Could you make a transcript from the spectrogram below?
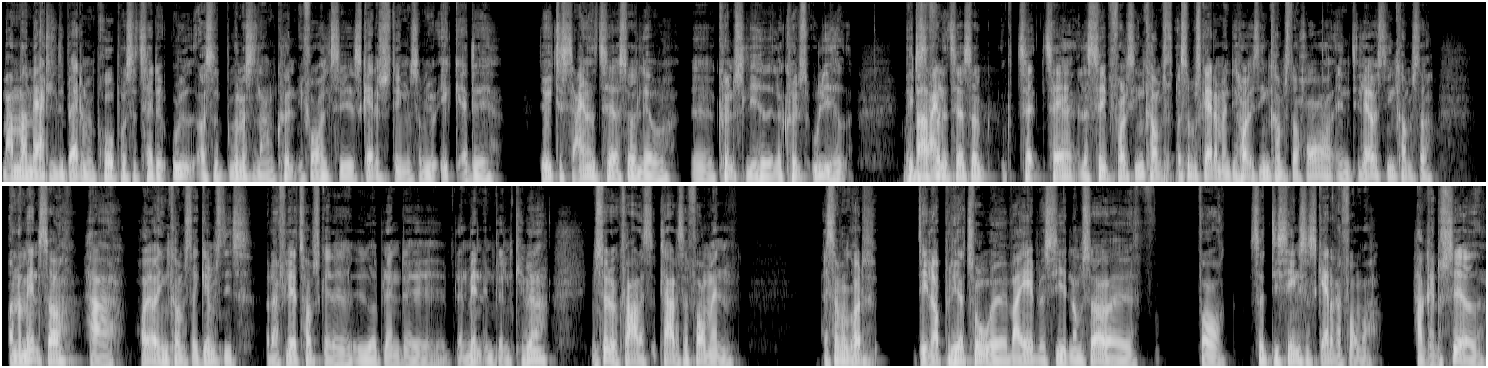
meget, meget mærkelig debat, at man prøver på at så tage det ud, og så begynder at snakke om køn i forhold til skattesystemet, som jo ikke er det... Det er jo ikke designet til at så lave øh, kønslighed eller kønsulighed. Det er designet for... til at så tage, tage, eller se på folks indkomst, og så beskatter man de højeste indkomster hårdere end de laveste indkomster. Og når mænd så har højere indkomster i gennemsnit, og der er flere topskatteydere blandt, øh, blandt mænd end blandt kvinder, jamen, så er det jo klart, at, klart, at så får man, altså så man godt dele op på de her to øh, variabler og sige, at når man så øh, får så de seneste skattereformer har reduceret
